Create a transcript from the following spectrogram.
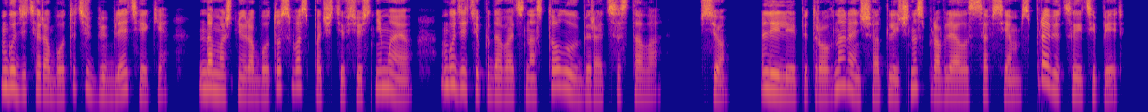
Будете работать в библиотеке. Домашнюю работу с вас почти все снимаю. Будете подавать на стол и убирать со стола. Все. Лилия Петровна раньше отлично справлялась со всем. Справится и теперь».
